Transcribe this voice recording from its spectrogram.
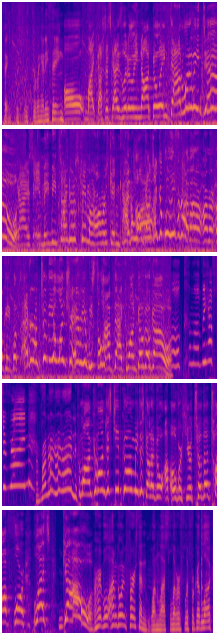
think this is doing anything. Oh, my gosh. This guy's literally not going down. What do we do? Guys, it may be time to escape. My armor's getting kind of Oh, gosh, I completely forgot about our armor. Okay, let's everyone to the Elytra area. We still have that. Come on, go, go, go. Oh, come on, we have to run. Run, run, run, run. Come on, come on, just keep going. We just gotta go up over here to the top floor. Let's go. All right, well, I'm going first, and one last lever flip for good luck.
